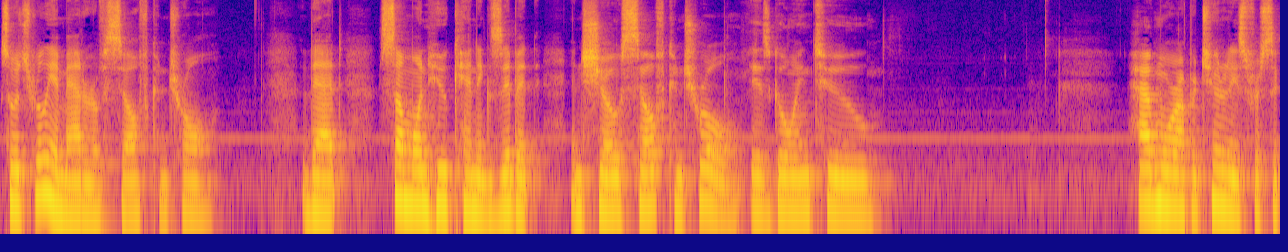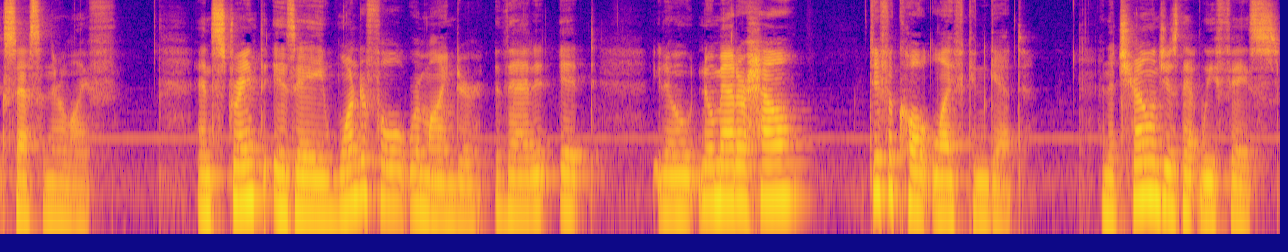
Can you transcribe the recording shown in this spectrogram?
So it's really a matter of self control. That someone who can exhibit and show self control is going to have more opportunities for success in their life. And strength is a wonderful reminder that it, it you know, no matter how difficult life can get and the challenges that we face,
